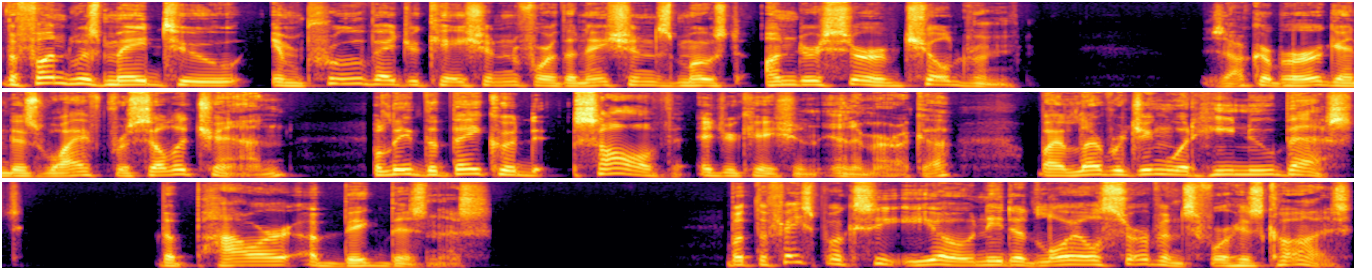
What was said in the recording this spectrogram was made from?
The fund was made to improve education for the nation's most underserved children. Zuckerberg and his wife Priscilla Chan believed that they could solve education in America by leveraging what he knew best the power of big business. But the Facebook CEO needed loyal servants for his cause,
